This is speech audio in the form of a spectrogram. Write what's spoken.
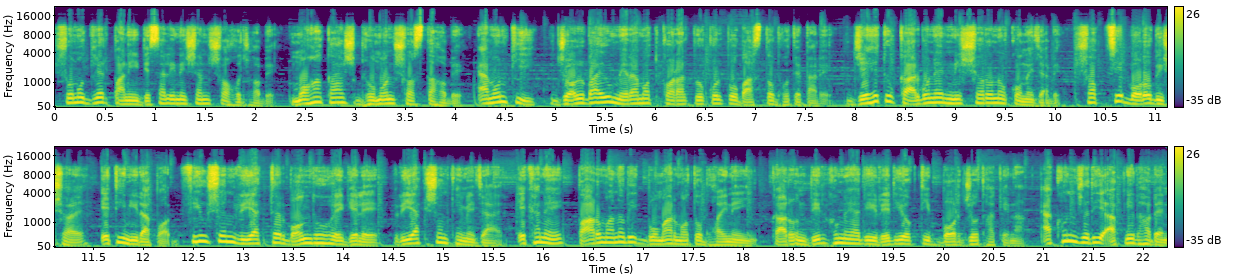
সমুদ্রের পানি ডেসালিনেশন সহজ হবে। মহাকাশ ভ্রমণ সস্তা হবে। এমনকি জলবায়ু মেরামত করার প্রকল্প বাস্তব হতে পারে। যেহেতু কার্বনের নিঃসরণও কমে যাবে। সবচেয়ে বড় বিষয়, এটি নিরাপদ। ফিউশন রিয়্যাক্টর বন্ধ হয়ে গেলে রিয়াকশন থেমে যায়। এখানে পারমাণবিক বোমার মতো ভয় নেই, কারণ দীর্ঘমেয়াদী রেডিওক্টিভ বর্জ্য থাকে না। এখন যদি আপনি ভাবেন,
